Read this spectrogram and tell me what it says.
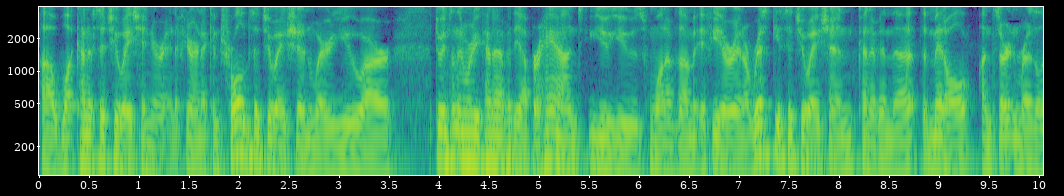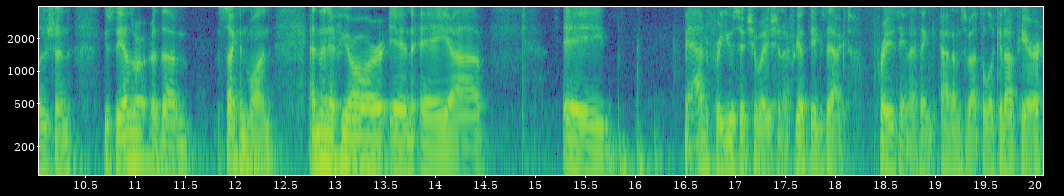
uh, what kind of situation you're in. If you're in a controlled situation where you are doing something where you kind of have the upper hand, you use one of them. If you're in a risky situation, kind of in the, the middle, uncertain resolution, use the other, the second one. And then if you're in a uh, a bad for you situation, I forget the exact phrasing. I think Adam's about to look it up here.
